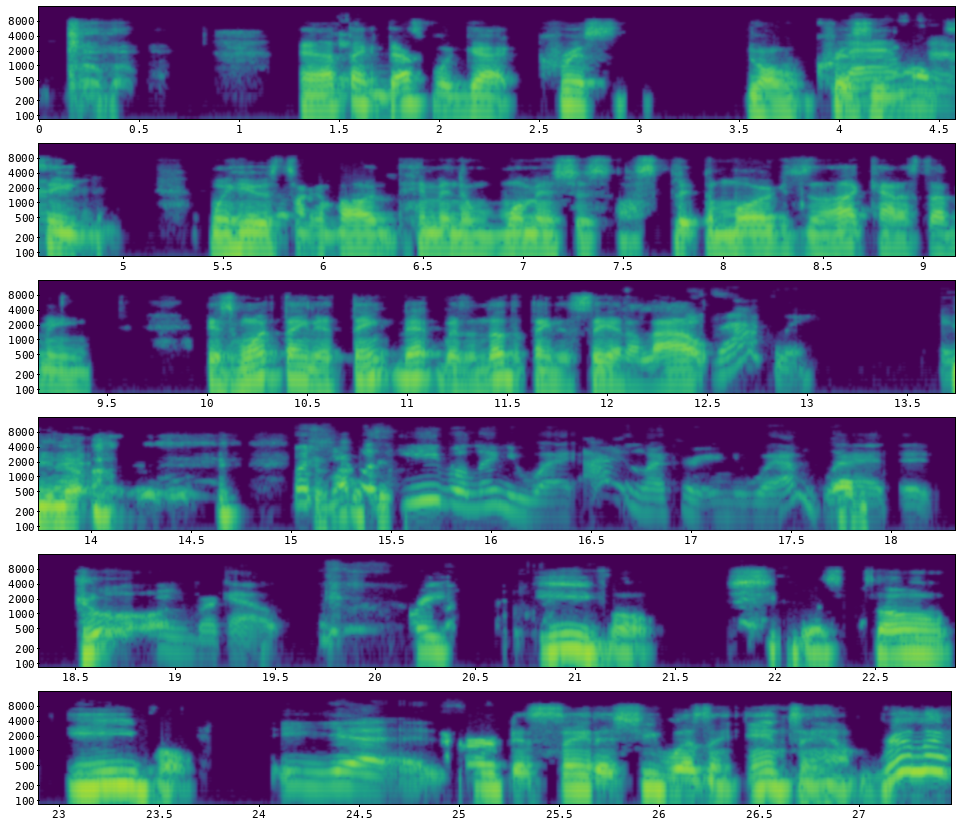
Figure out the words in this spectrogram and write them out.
and I yeah. think that's what got Chris, or Chris Nancy, when he was talking about him and the woman should uh, split the mortgage and all that kind of stuff. I mean, it's one thing to think that, but it's another thing to say it aloud. Exactly. exactly. You know, but she was evil anyway. I didn't like her anyway. I'm oh glad oh, that didn't work out. Great evil. She was so evil. Yes. I heard to say that she wasn't into him. Really?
